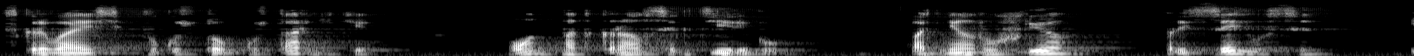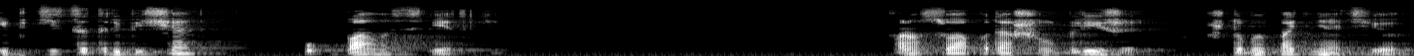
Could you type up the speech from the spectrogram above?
Скрываясь в густом кустарнике, он подкрался к дереву, поднял ружье, прицелился, и птица трепеща упала с ветки. Франсуа подошел ближе, чтобы поднять ее,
